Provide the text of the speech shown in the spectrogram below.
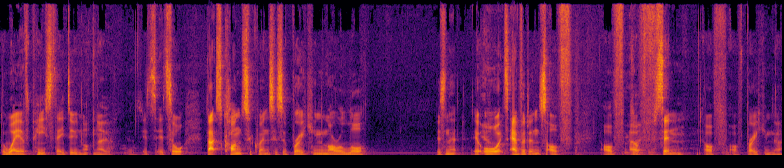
The way of peace they do not know. Yes. It's, it's all, that's consequences of breaking the moral law, isn't it? It- Yeah. Or it's evidence of, of, of sin, of, of breaking the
